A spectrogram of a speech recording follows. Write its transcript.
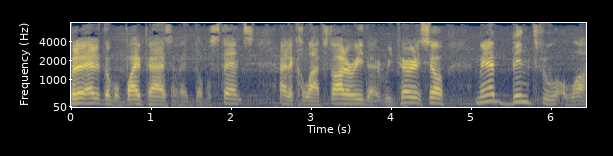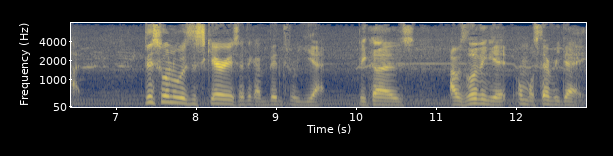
But I had a double bypass, I've had double stents, I had a collapsed artery that repaired itself. I mean, I've been through a lot. This one was the scariest I think I've been through yet because I was living it almost every day.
